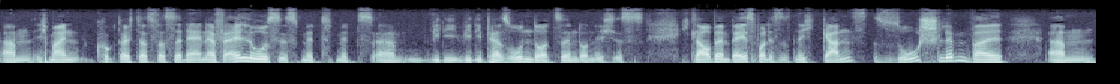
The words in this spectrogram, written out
Ähm, ich meine, guckt euch das, was in der NFL los ist mit, mit ähm, wie die, wie die Personen dort sind. Und ich, ist, ich glaube, im Baseball ist es nicht ganz so schlimm, weil ähm,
